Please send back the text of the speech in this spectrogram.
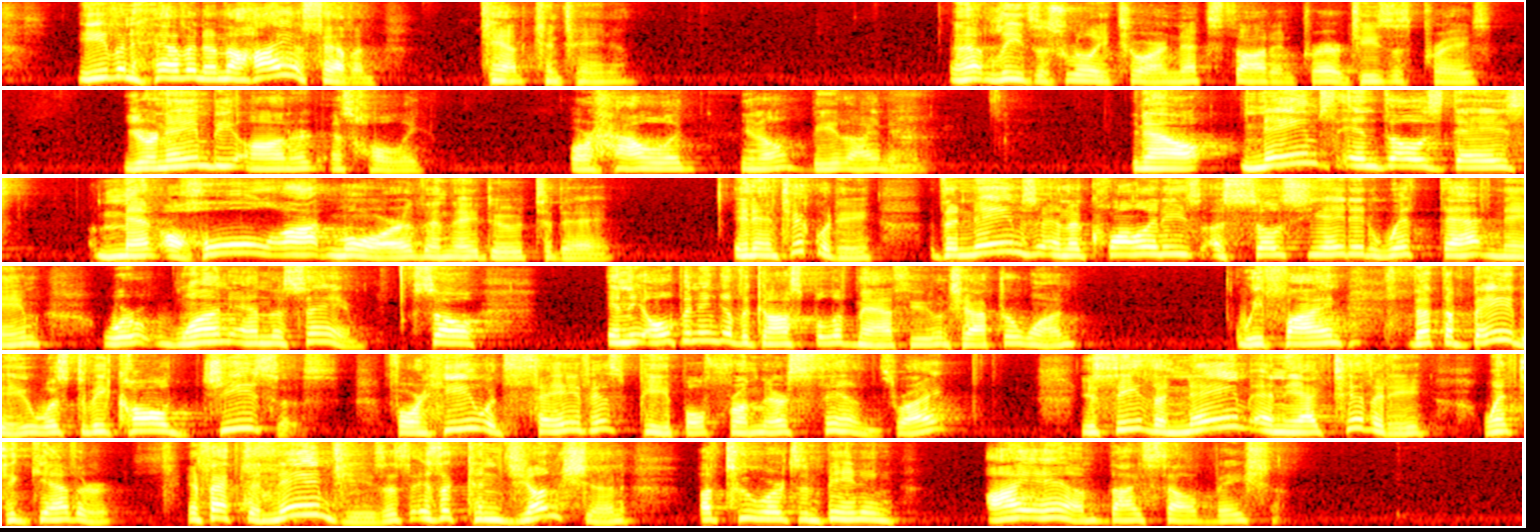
even heaven and the highest heaven can't contain him. And that leads us really to our next thought in prayer. Jesus prays, Your name be honored as holy, or hallowed, you know, be thy name. Now, names in those days meant a whole lot more than they do today. In antiquity, the names and the qualities associated with that name were one and the same. So, in the opening of the Gospel of Matthew in chapter 1, we find that the baby was to be called Jesus, for he would save his people from their sins, right? You see, the name and the activity went together. In fact, the name Jesus is a conjunction of two words and meaning, I am thy salvation.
